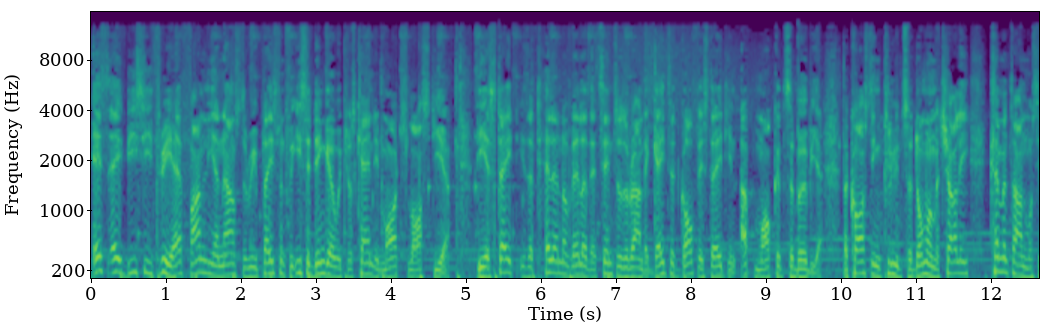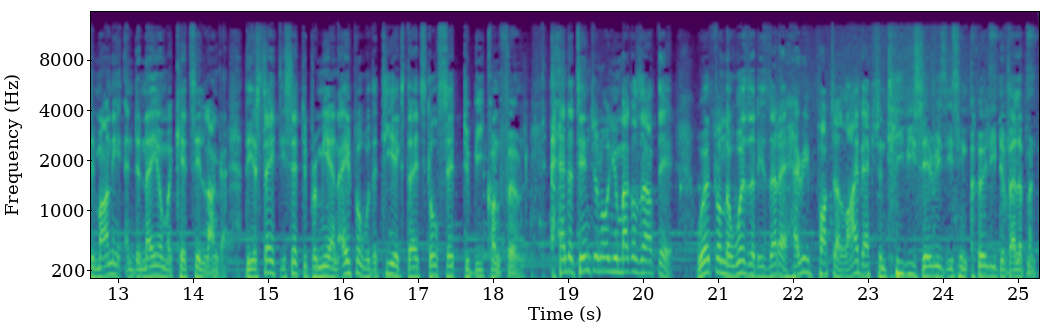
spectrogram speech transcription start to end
SABC3 have finally announced the replacement for Isidingo, which was canned in March last year. The estate is a telenovela that centers around a gated golf estate in upmarket suburbia. The cast includes Sdumo Mtshali, Clementine Mosimane, and Dineo Moeketsi Langa. The estate is set to premiere in April with the TX date still set to be confirmed. And attention all you muggles out there. Word from the wizard is that a Harry Potter live action TV series is in early development.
